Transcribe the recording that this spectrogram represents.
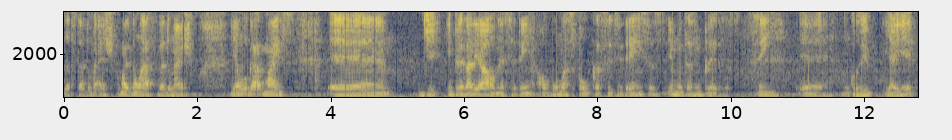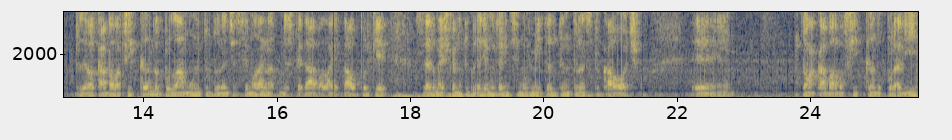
da cidade do México, mas não é a cidade do México. E é um lugar mais é, de empresarial, né? Você tem algumas poucas residências e muitas empresas. Sim. É, inclusive, e aí eu acabava ficando por lá muito durante a semana, me hospedava lá e tal, porque a cidade do México é muito grande, é muita gente se movimentando, tem um trânsito caótico. É, então acabava ficando por ali.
